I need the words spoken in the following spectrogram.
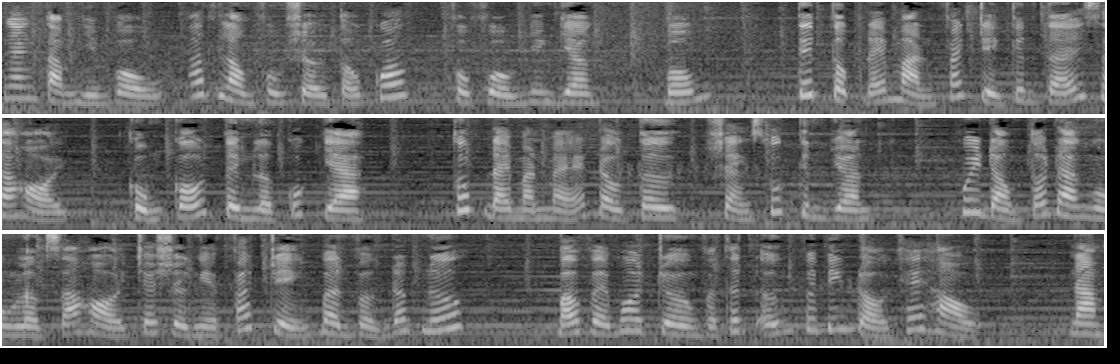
ngang tầm nhiệm vụ, hết lòng phụng sự tổ quốc, phục vụ nhân dân. 4. Tiếp tục đẩy mạnh phát triển kinh tế xã hội, củng cố tiềm lực quốc gia, thúc đẩy mạnh mẽ đầu tư, sản xuất kinh doanh, huy động tối đa nguồn lực xã hội cho sự nghiệp phát triển bền vững đất nước, bảo vệ môi trường và thích ứng với biến đổi khí hậu. 5.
